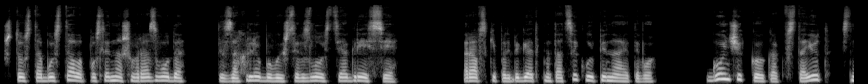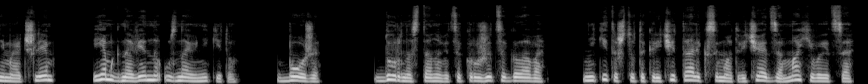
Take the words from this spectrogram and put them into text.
что с тобой стало после нашего развода? Ты захлебываешься в злости и агрессии». Равский подбегает к мотоциклу и пинает его. Гонщик кое-как встает, снимает шлем, и я мгновенно узнаю Никиту. Боже! Дурно становится, кружится голова. Никита что-то кричит, Алекс ему отвечает, замахивается.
